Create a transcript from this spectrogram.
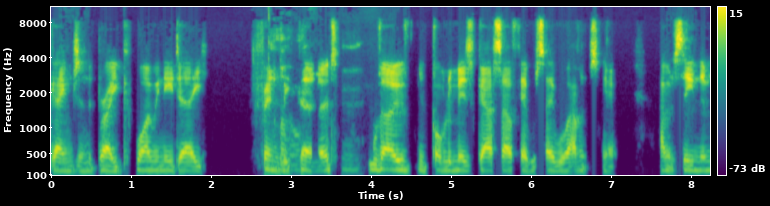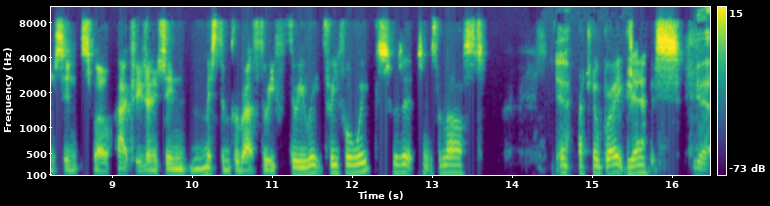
games in the break why we need a friendly Another third. Mm. Although the problem is, Gareth Southgate will say, "Well, I haven't you know haven't seen them since well, actually, he's only seen missed them for about three three week three four weeks was it since the last Yeah. international break? Yeah. It's, Yeah.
